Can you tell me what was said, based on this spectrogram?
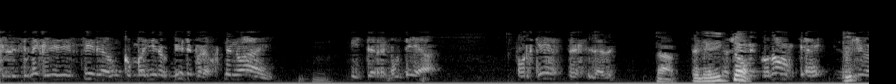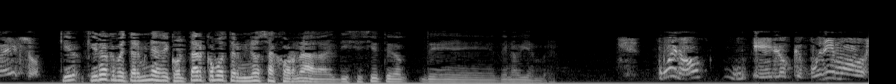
Que le tenés que decir a un compañero, mire, pero usted no hay. Y te reputea. Porque esta es la, Está. Benedicto, eso. quiero, quiero que me termines de contar cómo terminó esa jornada el 17 de, oc- de, de noviembre. Bueno, eh, lo que pudimos,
